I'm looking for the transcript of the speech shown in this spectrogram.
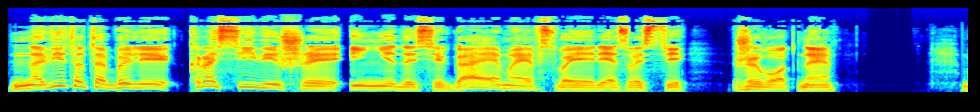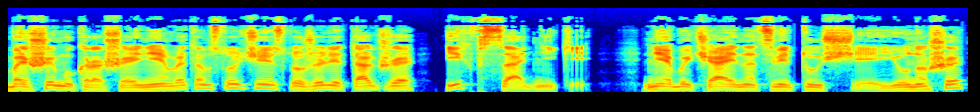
На вид это были красивейшие и недосягаемые в своей резвости животные. Большим украшением в этом случае служили также их всадники, необычайно цветущие юноши,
